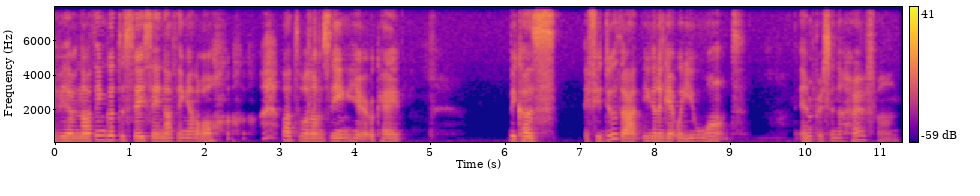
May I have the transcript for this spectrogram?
if you have nothing good to say, say nothing at all. That's what I'm seeing here, okay? Because if you do that, you're gonna get what you want. The Empress and the Hierophant.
